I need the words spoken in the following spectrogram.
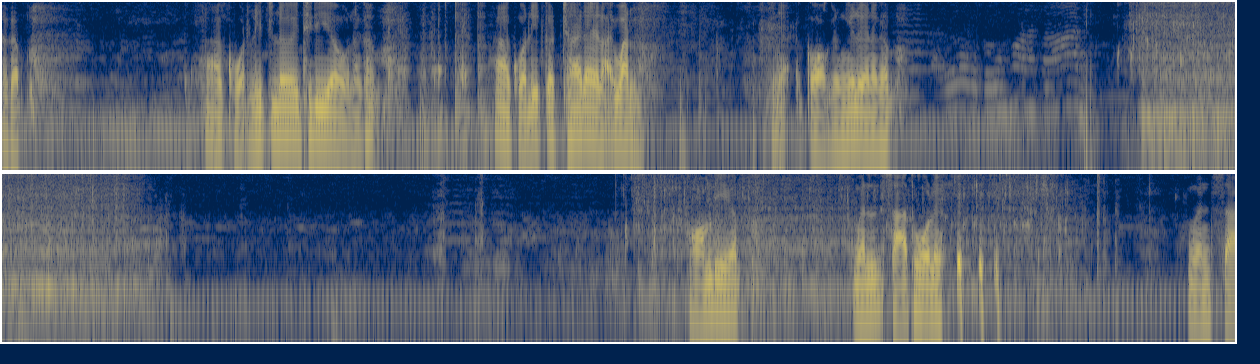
นะครับห้าขวดลิตรเลยทีเดียวนะครับห้าขวดลิตรก็ใช้ได้หลายวันเนี่ยกรอกอย่างนี้เลยนะครับ หอมดีครับ เหมือนสาโทเลย เหมือนสา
